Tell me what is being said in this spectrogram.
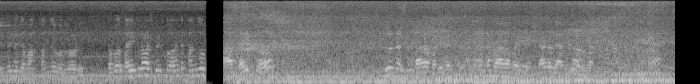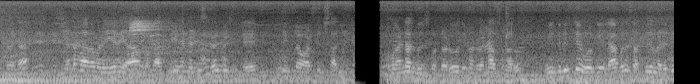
డిపెండింగ్ మన consumer load suppose five kilo hours పెట్టుకోవాలంటే కన్జ్యూమర్ ఆ సైట్లో సూర్యరశ్మి బాగా పడేది ఎండ బాగా పడే షాడో లేకుండా ఉండాలి. ఎండ బాగా పడే ఏరియా ఒక త్రీ హండ్రెడ్ స్క్వేర్ ఫీట్ ఉంటే త్రీ కిలో అవర్స్ ఇన్స్టాల్ ఒక వెండాలు పిలుచుకుంటాడు డిఫరెంట్ వెండాల్స్ ఉన్నారు. మీకు తెలిస్తే ఓకే లేకపోతే సబ్సిడీలు అడిగితే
